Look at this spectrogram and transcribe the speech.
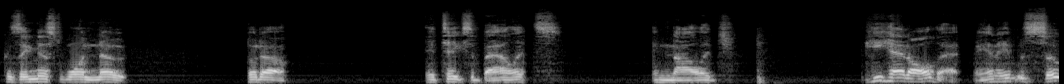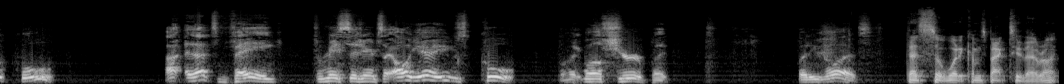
because they missed one note. But uh, it takes a balance and knowledge. He had all that, man. It was so cool. I, that's vague for me to sit here and say, "Oh yeah, he was cool." Like, well, sure, but but he was. That's sort of what it comes back to, though, right?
